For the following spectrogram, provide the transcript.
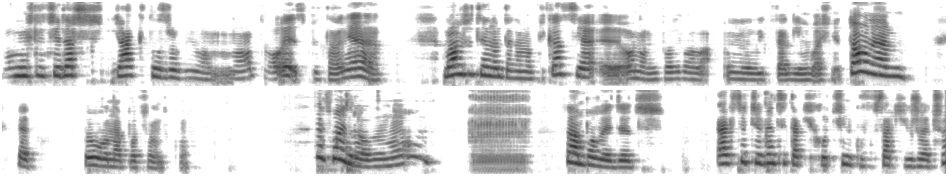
bo myślicie, jak to zrobiłam? No, to jest pytanie. Mam specjalną taką aplikację, ona mi pozwala mówić takim właśnie tonem, jak było na początku. Więc moi drodzy, no, co mam powiedzieć? Jak chcecie więcej takich odcinków z takich rzeczy,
